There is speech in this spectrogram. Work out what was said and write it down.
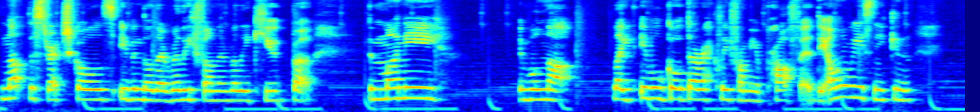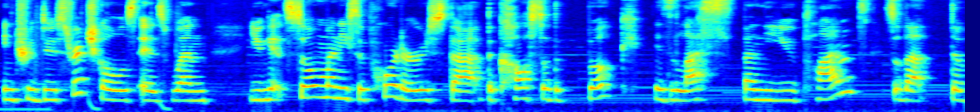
not the stretch goals, even though they're really fun and really cute, but the money it will not like it will go directly from your profit. The only reason you can introduce stretch goals is when you get so many supporters that the cost of the book is less than you planned, so that the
